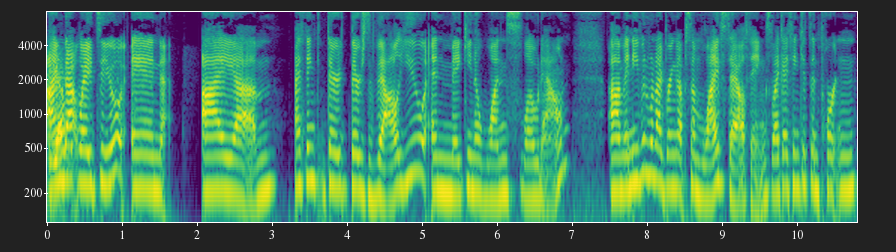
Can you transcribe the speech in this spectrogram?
I'm yep. that way too. And I um I think there there's value in making a one slow down. Um, and even when I bring up some lifestyle things, like I think it's important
